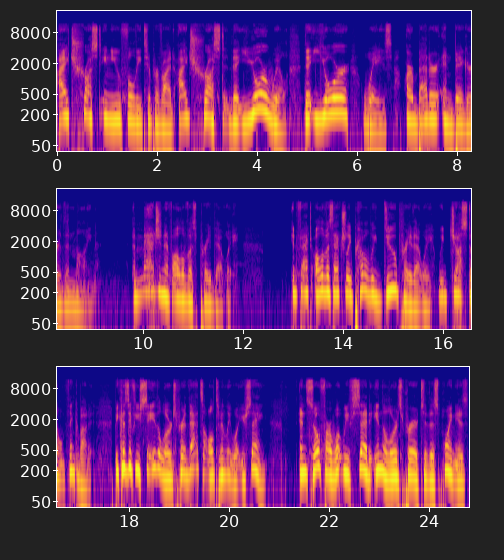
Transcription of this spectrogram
I trust in you fully to provide. I trust that your will, that your ways are better and bigger than mine. Imagine if all of us prayed that way. In fact, all of us actually probably do pray that way. We just don't think about it. Because if you say the Lord's Prayer, that's ultimately what you're saying. And so far, what we've said in the Lord's Prayer to this point is,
